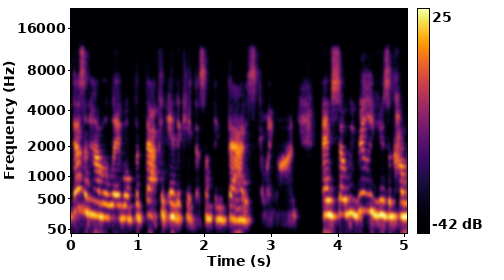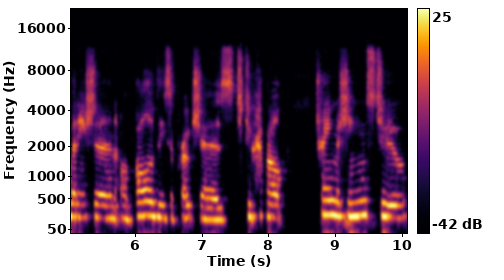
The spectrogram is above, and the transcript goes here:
doesn't have a label, but that could indicate that something bad is going on. And so we really use a combination of all of these approaches to help train machines to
